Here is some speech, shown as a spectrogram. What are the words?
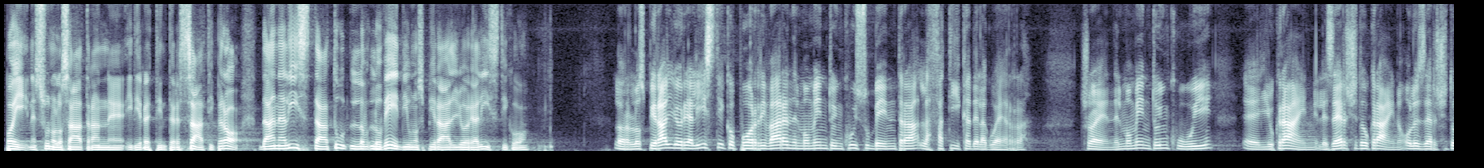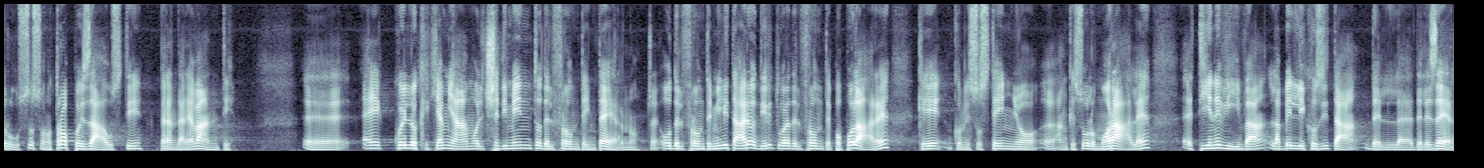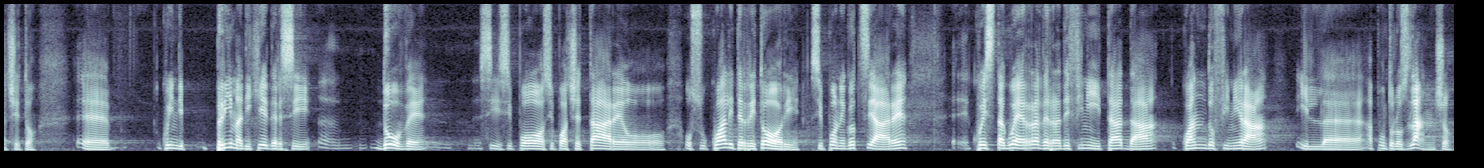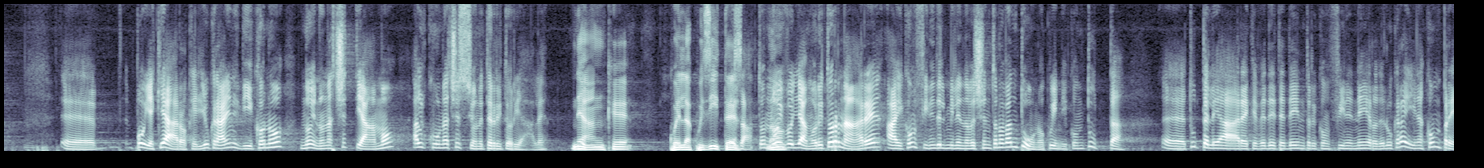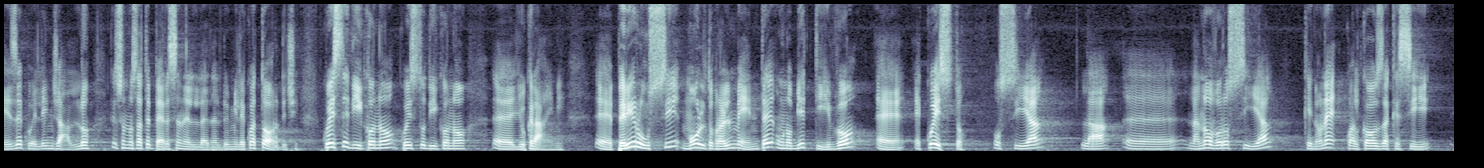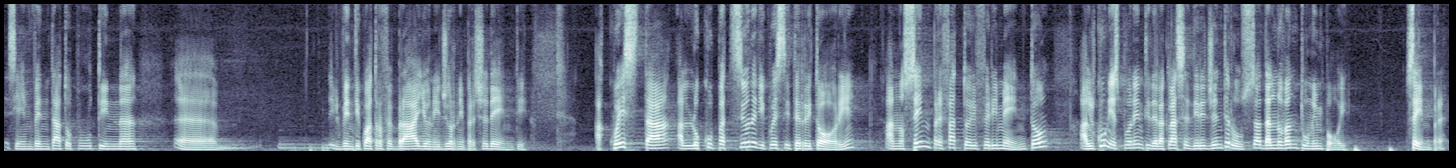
Poi nessuno lo sa tranne i diretti interessati, però da analista tu lo, lo vedi uno spiraglio realistico? Allora, lo spiraglio realistico può arrivare nel momento in cui subentra la fatica della guerra, cioè nel momento in cui eh, gli ucraini, l'esercito ucraino o l'esercito russo sono troppo esausti per andare avanti. Eh, è quello che chiamiamo il cedimento del fronte interno, cioè o del fronte militare o addirittura del fronte popolare che con il sostegno eh, anche solo morale eh, tiene viva la bellicosità del, dell'esercito. Eh, quindi prima di chiedersi eh, dove si, si, può, si, può, accettare o, o, su quali territori si può negoziare, eh, questa guerra verrà definita da quando finirà il, eh, appunto lo slancio. Eh, poi è chiaro che gli ucraini dicono noi non accettiamo alcuna cessione territoriale. Neanche quelle acquisite. Esatto, no? noi vogliamo ritornare ai confini del 1991, quindi con tutta, eh, tutte le aree che vedete dentro il confine nero dell'Ucraina, comprese quelle in giallo che sono state perse nel, nel 2014. Queste dicono, questo dicono eh, gli ucraini. Eh, per i russi molto probabilmente un obiettivo è, è questo, ossia la eh, la Novorossia, che non è qualcosa che si, si è inventato Putin eh, il 24 febbraio nei giorni precedenti. All'occupazione di questi territori hanno sempre fatto riferimento alcuni esponenti della classe dirigente russa dal 91 in poi, sempre,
